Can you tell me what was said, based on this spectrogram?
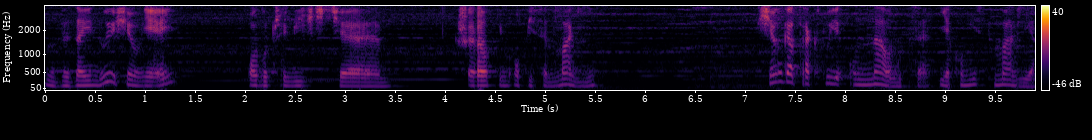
Znajduje się w niej, poza oczywiście szerokim opisem magii, księga traktuje o nauce, jaką jest magia.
